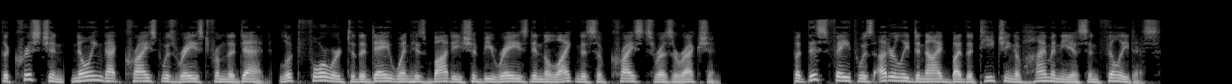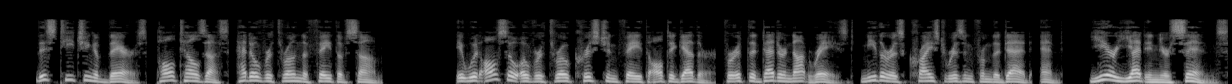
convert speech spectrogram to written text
The Christian, knowing that Christ was raised from the dead, looked forward to the day when his body should be raised in the likeness of Christ's resurrection. But this faith was utterly denied by the teaching of Hymenaeus and Philetus. This teaching of theirs, Paul tells us, had overthrown the faith of some. It would also overthrow Christian faith altogether, for if the dead are not raised, neither is Christ risen from the dead, and ye are yet in your sins."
